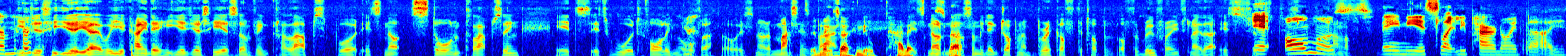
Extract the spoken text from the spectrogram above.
am you just you, yeah well you kind of you just hear something collapse but it's not stone collapsing it's it's wood falling over so it's not a massive So it bang makes like a little pallet. it's not, slab. not somebody like dropping a brick off the top of, of the roof or anything like that it's just it just almost panels. made me slightly paranoid but I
